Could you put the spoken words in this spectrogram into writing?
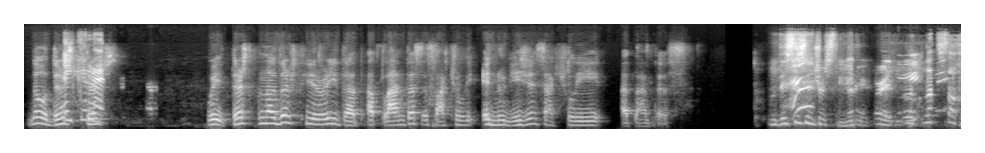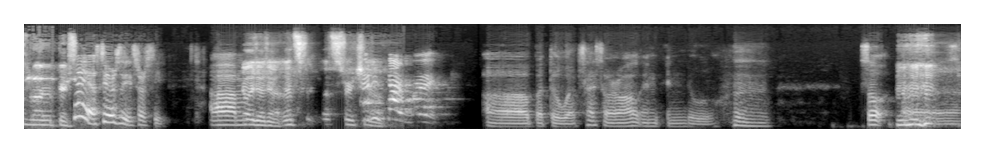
No, there's, Ay, correct. there's wait, there's another theory that Atlantis is actually Indonesia is actually Atlantis. Well, this is interesting. All right, all right. let- Let's talk about this. Yeah, yeah, seriously, seriously. Um, Go, go, go. Let's let's search How it does that work? uh, but the websites are all in Indo. so, uh,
